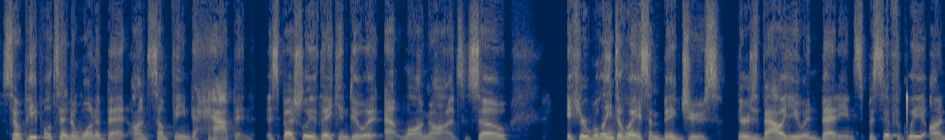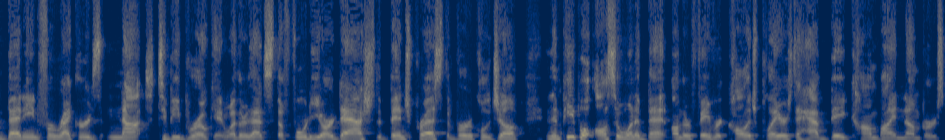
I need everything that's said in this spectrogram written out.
So people tend to want to bet on something to happen, especially if they can do it at long odds. So if you're willing to lay some big juice, there's value in betting, specifically on betting for records not to be broken, whether that's the 40 yard dash, the bench press, the vertical jump. And then people also want to bet on their favorite college players to have big combine numbers.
